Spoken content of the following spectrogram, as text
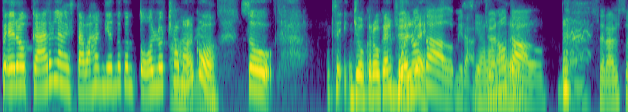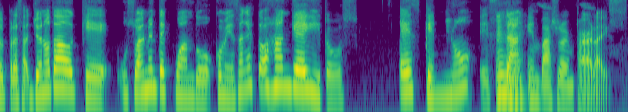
Pero Carla estaba jangueando con todos los chamacos. So, sí, yo creo que él Yo he vuelve. notado, mira, Sí, yo he notado, será la sorpresa, yo he notado que usualmente cuando comienzan estos hangueitos es que no están Ujú. en Bachelor in Paradise.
